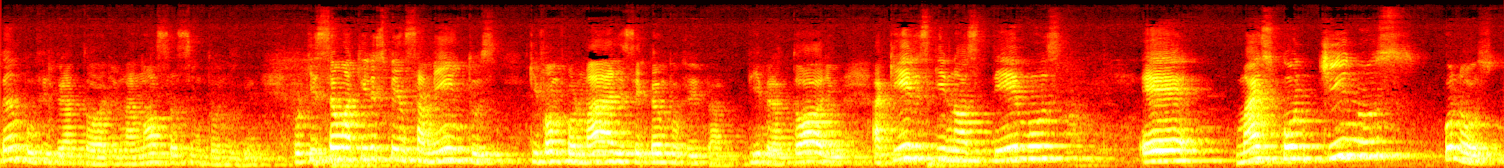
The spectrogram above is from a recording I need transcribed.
campo vibratório, na nossa sintonia. Porque são aqueles pensamentos que vão formar esse campo vibratório, aqueles que nós temos é, mais contínuos conosco.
